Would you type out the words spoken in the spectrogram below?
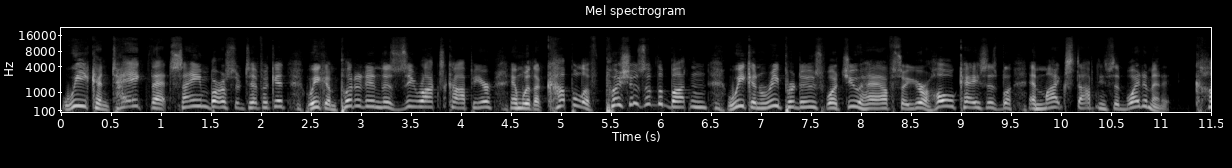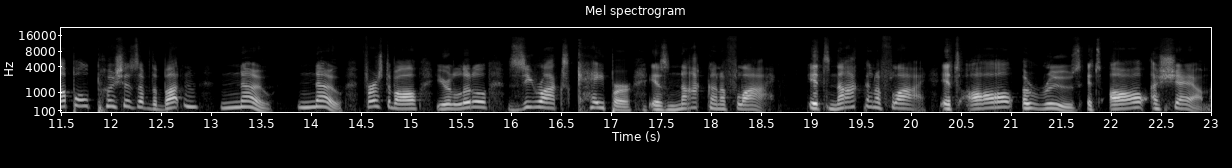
we can take that same birth certificate, we can put it in this Xerox copier, and with a couple of pushes of the button, we can reproduce what you have so your whole case is. Bl-. And Mike stopped and said, wait a minute, couple pushes of the button? No. No. First of all, your little Xerox caper is not going to fly. It's not going to fly. It's all a ruse. It's all a sham.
